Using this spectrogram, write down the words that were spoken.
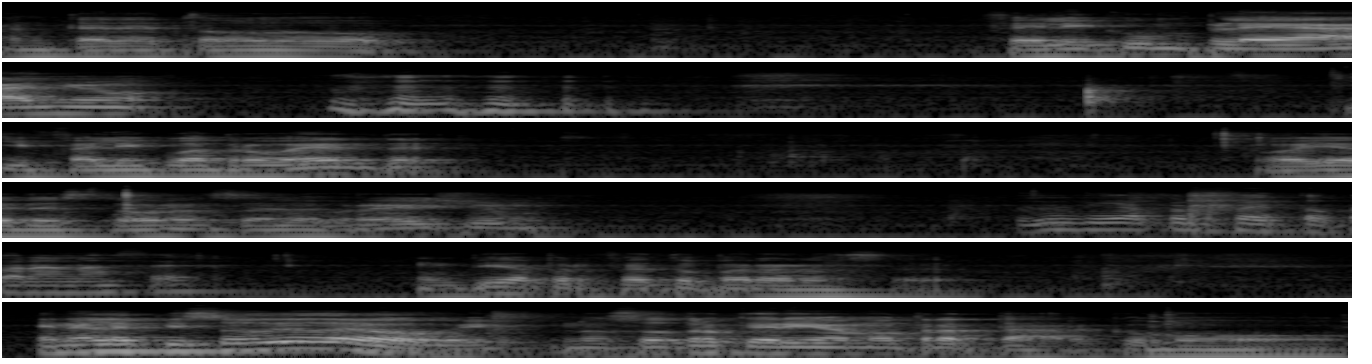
Antes de todo, feliz cumpleaños. y feliz 420. Hoy es The Stoner Celebration. Un día perfecto para nacer. Un día perfecto para nacer. En el episodio de hoy, nosotros queríamos tratar como,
